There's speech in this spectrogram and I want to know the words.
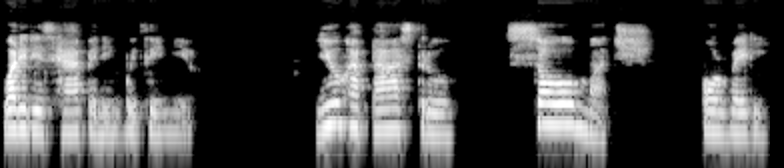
What it is happening within you. You have passed through so much already.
